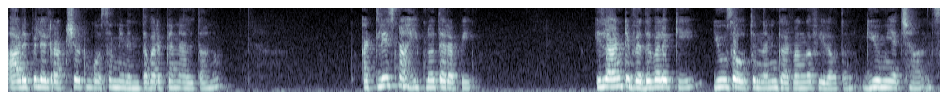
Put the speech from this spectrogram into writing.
ఆడపిల్లల రక్షణ కోసం నేను ఎంతవరకైనా వెళ్తాను. అట్లీస్ట్ నా హిప్నోథెరపీ ఇలాంటి వెధవలకి యూజ్ అవుతుందని గర్వంగా ఫీల్ అవుతాను. గివ్ మీ ఎ ఛాన్స్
